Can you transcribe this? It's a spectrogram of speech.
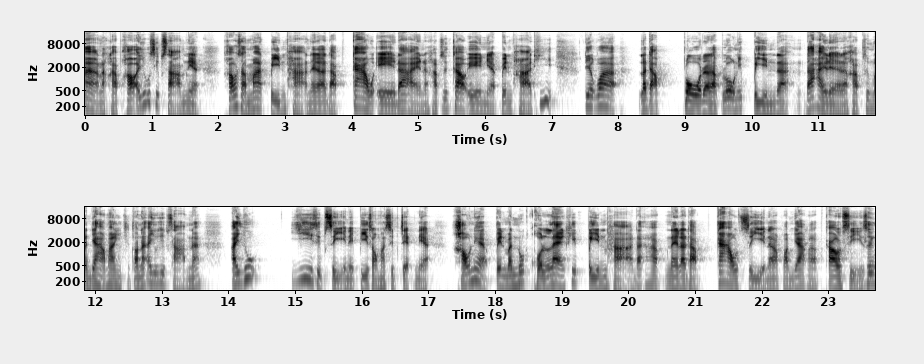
มากนะครับ เขาอายุ 13 เนี่ยเขาสามารถปีนผาในระดับ 9A ได้นะครับ ซึ่ง 9A เนี่ยเป็นผาที่เรียกว่าระดับ รระดับโลกนี่ปีนได้เลยนะครับ ซึ่งมันยากมากจริงๆตอนนั้นอายุ 13 นะ อายุ 24 ในปี 2017 เนี่ยเขาเนี่ยเป็นมนุษย์คนแรกที่ปีนผาได้ครับในระดับ 9C นะความยากระดับ 9C ซึ่ง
